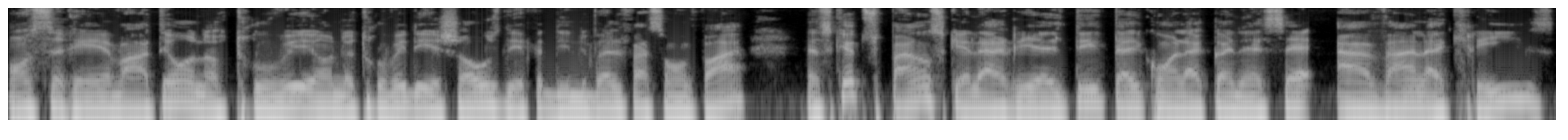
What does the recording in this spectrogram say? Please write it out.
on s'est réinventé, on a retrouvé, on a trouvé des choses, des, des nouvelles façons de faire. Est-ce que tu penses que la réalité telle qu'on la connaissait avant la crise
